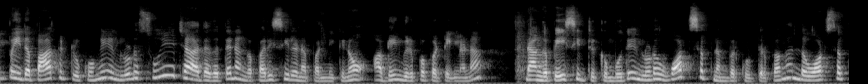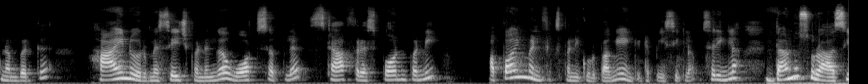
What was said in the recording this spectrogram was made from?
இப்போ இதை பார்த்துட்டு இருக்கோங்க எங்களோட சுய ஜாதகத்தை நாங்கள் பரிசீலனை பண்ணிக்கணும் அப்படின்னு விருப்பப்பட்டீங்கன்னா நாங்கள் பேசிகிட்டு இருக்கும்போது எங்களோட வாட்ஸ்அப் நம்பர் கொடுத்துருப்பாங்க. அந்த வாட்ஸ்அப் நம்பருக்கு ஹாய்னு ஒரு மெசேஜ் பண்ணுங்கள் வாட்ஸ்அப்பில் ஸ்டாஃப் ரெஸ்பாண்ட் பண்ணி அப்பாயின்மெண்ட் ஃபிக்ஸ் பண்ணி கொடுப்பாங்க. என்கிட்ட பேசிக்கலாம். சரிங்களா? தனுசு ராசி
